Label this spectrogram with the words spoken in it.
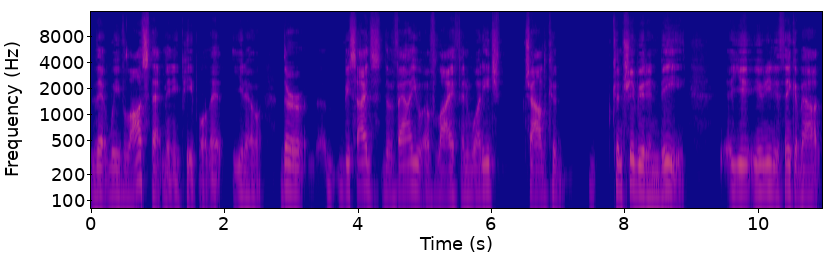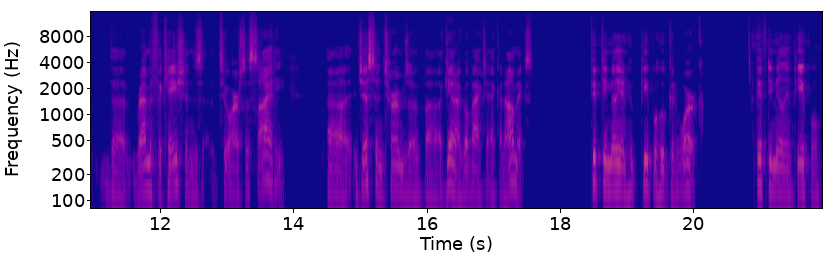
that we've lost that many people that you know they're besides the value of life and what each child could contribute and be you you need to think about the ramifications to our society uh, just in terms of uh, again i go back to economics 50 million people who could work 50 million people,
